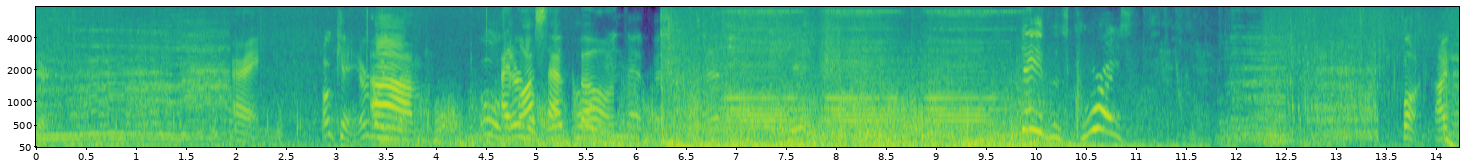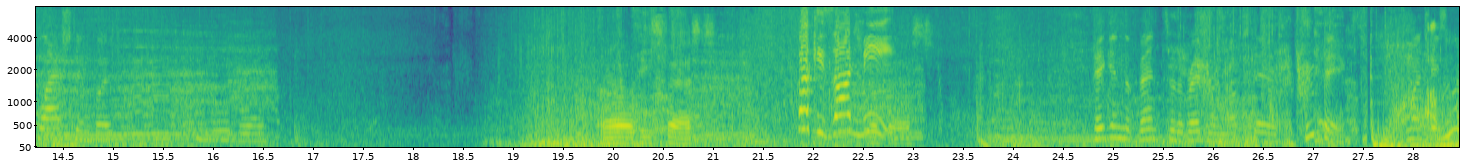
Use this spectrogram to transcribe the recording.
Here. Alright. Okay, everybody. Um, oh, I lost that blood bone. in that vent. That. Jesus Christ! Fuck, I flashed him, but oh boy. Oh, he's fast. fuck, he's on So me! fast. Pig in the vent to the red room upstairs. Two pigs. I'm gonna chase them.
